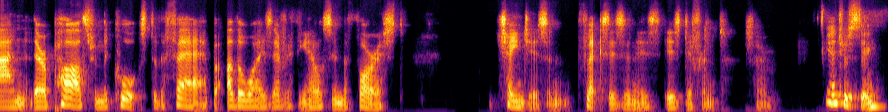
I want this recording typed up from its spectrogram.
And there are paths from the courts to the fair, but otherwise everything else in the forest changes and flexes and is is different. So interesting.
